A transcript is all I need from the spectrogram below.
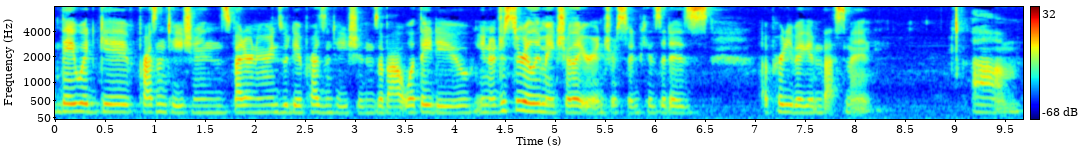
they would give presentations, veterinarians would give presentations about what they do, you know, just to really make sure that you're interested because it is a pretty big investment. Um,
